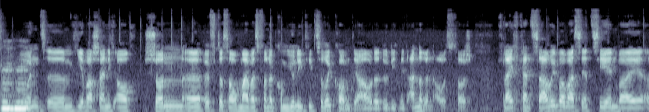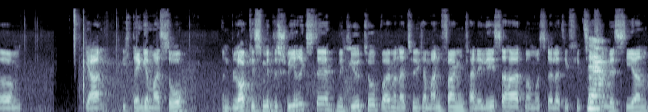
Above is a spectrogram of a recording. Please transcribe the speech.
Mhm. Und ähm, hier wahrscheinlich auch schon äh, öfters auch mal was von der Community zurückkommt, ja, oder du dich mit anderen austauschst. Vielleicht kannst du darüber was erzählen, weil ähm, ja, ich denke mal so, ein Blog ist mit das Schwierigste mit YouTube, weil man natürlich am Anfang keine Leser hat, man muss relativ viel Zeit ja. investieren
